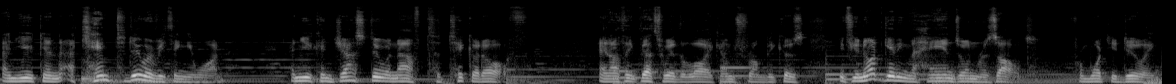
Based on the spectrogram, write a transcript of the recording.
and you can attempt to do everything you want and you can just do enough to tick it off and I think that's where the lie comes from because if you're not getting the hands on result from what you're doing,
